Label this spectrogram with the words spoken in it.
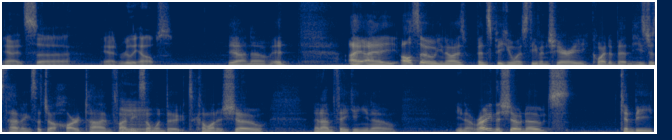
yeah, it's uh, yeah, it really helps. Yeah, no, it. I, I also, you know, I've been speaking with Stephen Sherry quite a bit, and he's just having such a hard time finding Mm. someone to, to come on his show. And I'm thinking, you know, you know, writing the show notes can be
